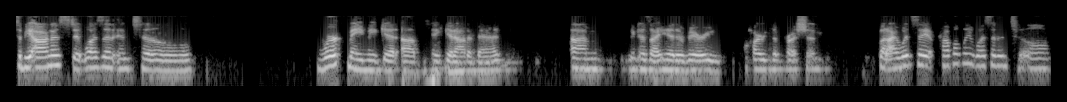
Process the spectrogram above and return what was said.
to be honest, it wasn't until work made me get up and get out of bed um, because I had a very hard depression but I would say it probably wasn't until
